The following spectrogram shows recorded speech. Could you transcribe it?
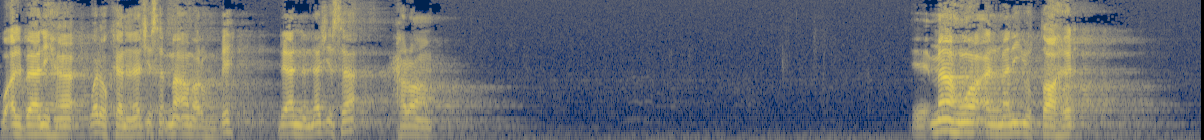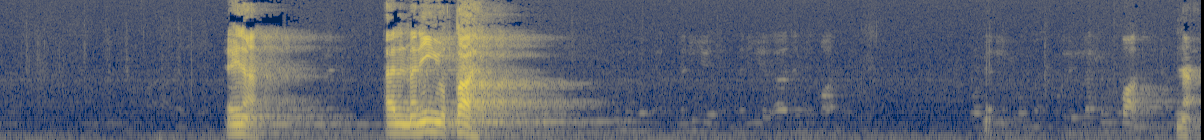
وألبانها ولو كان نجسا ما أمرهم به لأن النجس حرام. ما هو المني الطاهر؟ أي نعم. المني الطاهر. نعم.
